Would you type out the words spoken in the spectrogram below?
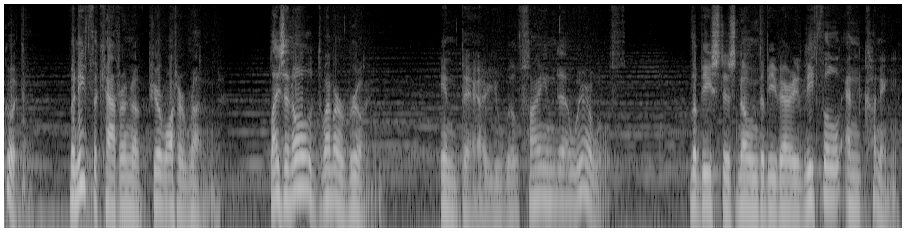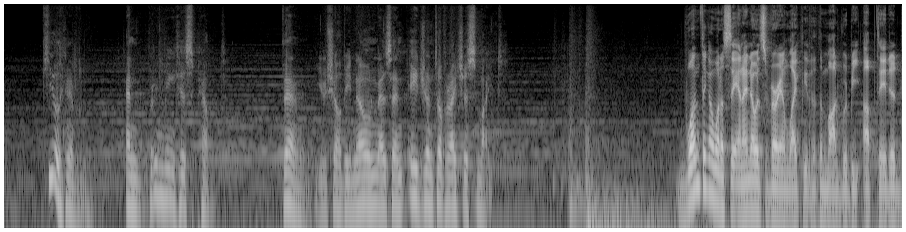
Good. Beneath the cavern of Purewater Run lies an old Dwemer ruin. In there you will find a werewolf. The beast is known to be very lethal and cunning. Kill him and bring me his pelt. Then you shall be known as an agent of righteous might. One thing I want to say, and I know it's very unlikely that the mod would be updated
